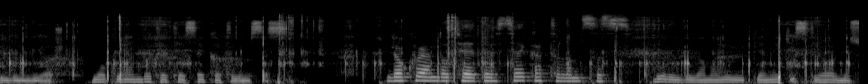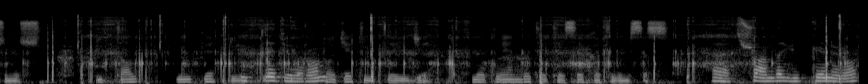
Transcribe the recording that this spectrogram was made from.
Bilinmiyor. Locuendo TTS katılımsız. Locuendo TTS katılımsız. Bu uygulamayı yüklemek istiyor musunuz? İptal. Yükle. Yük. Yükle diyorum. Paket yükleyici. Locuendo TTS katılımsız. Evet şu anda yükleniyor.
